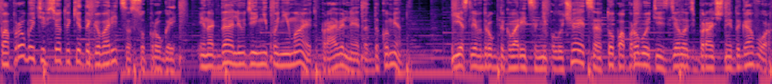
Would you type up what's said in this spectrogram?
Попробуйте все-таки договориться с супругой. Иногда люди не понимают, правильный этот документ. Если вдруг договориться не получается, то попробуйте сделать брачный договор.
